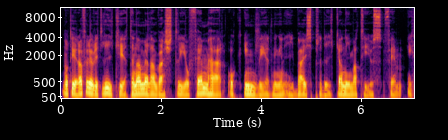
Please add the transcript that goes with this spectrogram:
Notera för övrigt likheterna mellan vers 3 och 5 här och inledningen i bergspredikan i Matteus 5.1.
